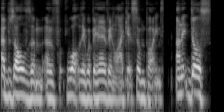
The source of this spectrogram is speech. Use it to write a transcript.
absolve them of what they were behaving like at some point, and it does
